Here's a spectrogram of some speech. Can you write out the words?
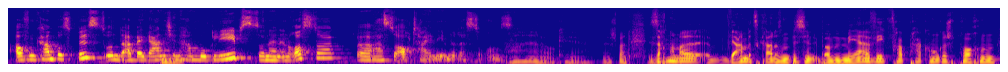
auf dem Campus bist und aber gar nicht in Hamburg lebst, sondern in Rostock, äh, hast du auch teilnehmende Restaurants. Ah ja, okay, sehr spannend. Sag nochmal, äh, wir haben jetzt gerade so ein bisschen über Mehrwegverpackung gesprochen.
